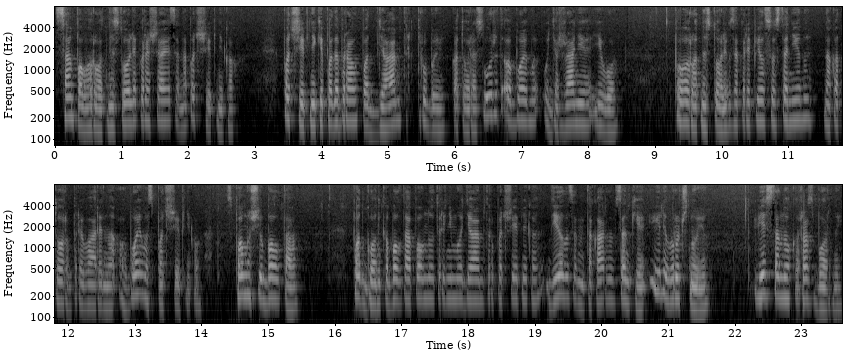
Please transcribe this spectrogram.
Сам поворотный столик вращается на подшипниках. Подшипники подобрал под диаметр трубы, которая служит обоймой удержания его. Поворотный столик закрепил со станины, на котором приварена обойма с подшипником, с помощью болта. Подгонка болта по внутреннему диаметру подшипника делается на токарном станке или вручную. Весь станок разборный.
